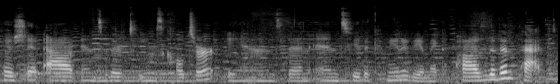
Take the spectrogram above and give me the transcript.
push it out into their team's culture and then into the community and make a positive impact.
